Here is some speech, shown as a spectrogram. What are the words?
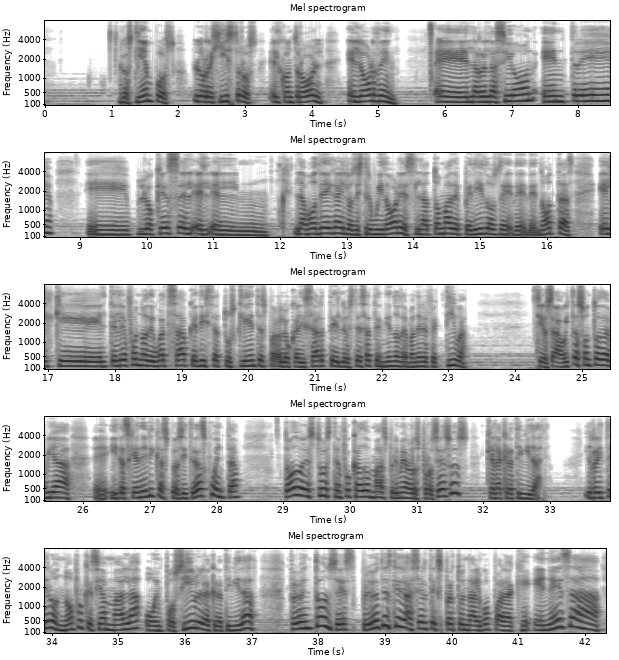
los tiempos, los registros, el control, el orden, eh, la relación entre eh, lo que es mm, la bodega y los distribuidores, la toma de pedidos de, notas, el que el teléfono de WhatsApp que diste a tus clientes para localizarte lo estés atendiendo de manera efectiva. Sí, o sea, ahorita son todavía eh, ideas genéricas, pero si te das cuenta, todo esto está enfocado más primero a los procesos que a la creatividad. Y reitero, no porque sea mala o imposible la creatividad, pero entonces primero tienes que hacerte experto en algo para que en esa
